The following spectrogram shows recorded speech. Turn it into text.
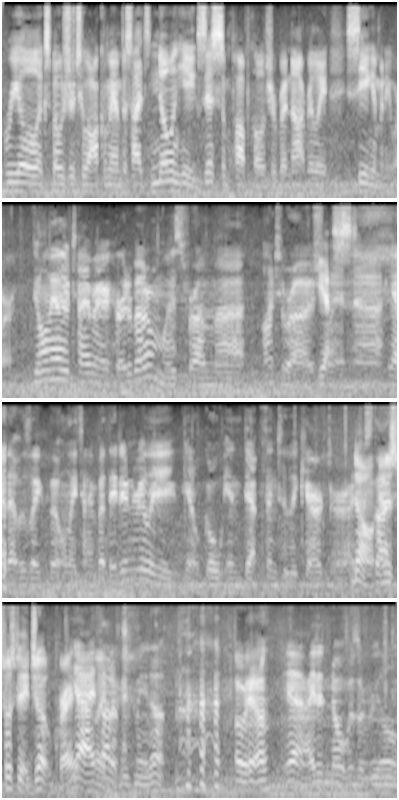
real exposure to Aquaman besides knowing he exists in pop culture but not really seeing him anywhere? The only other time I heard about him was from uh, Entourage. Yes. When, uh, yeah, that was like the only time. But they didn't really, you know, go in depth into the character. I no, just thought, it was supposed to be a joke, right? Yeah, I Like- thought it was made up. Oh yeah. yeah, I didn't know it was a real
